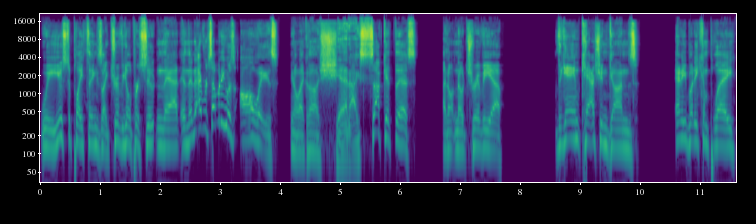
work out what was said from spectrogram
We used to play things like Trivial Pursuit and that, and then ever somebody was always, you know, like, oh shit, I suck at this. I don't know trivia. The game Cash and Guns, anybody can play.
